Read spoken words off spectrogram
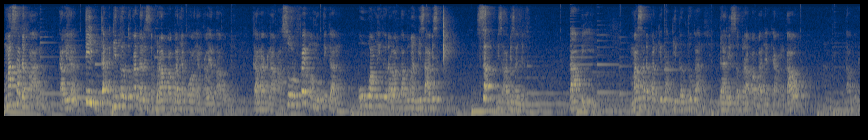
Masa depan kalian tidak ditentukan dari seberapa banyak uang yang kalian tabung. Karena kenapa? Survei membuktikan uang itu dalam tabungan bisa habis, set bisa habis saja. Tapi masa depan kita ditentukan dari seberapa banyak yang engkau tabung.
